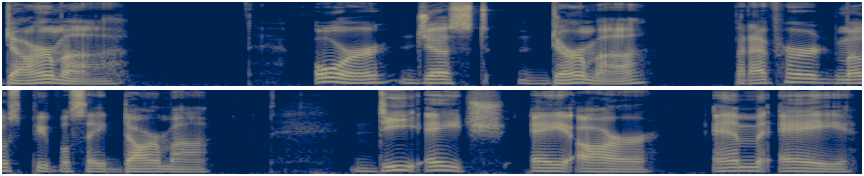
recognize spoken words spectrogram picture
Dharma, or just Derma, but I've heard most people say Dharma. D H A R M A.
